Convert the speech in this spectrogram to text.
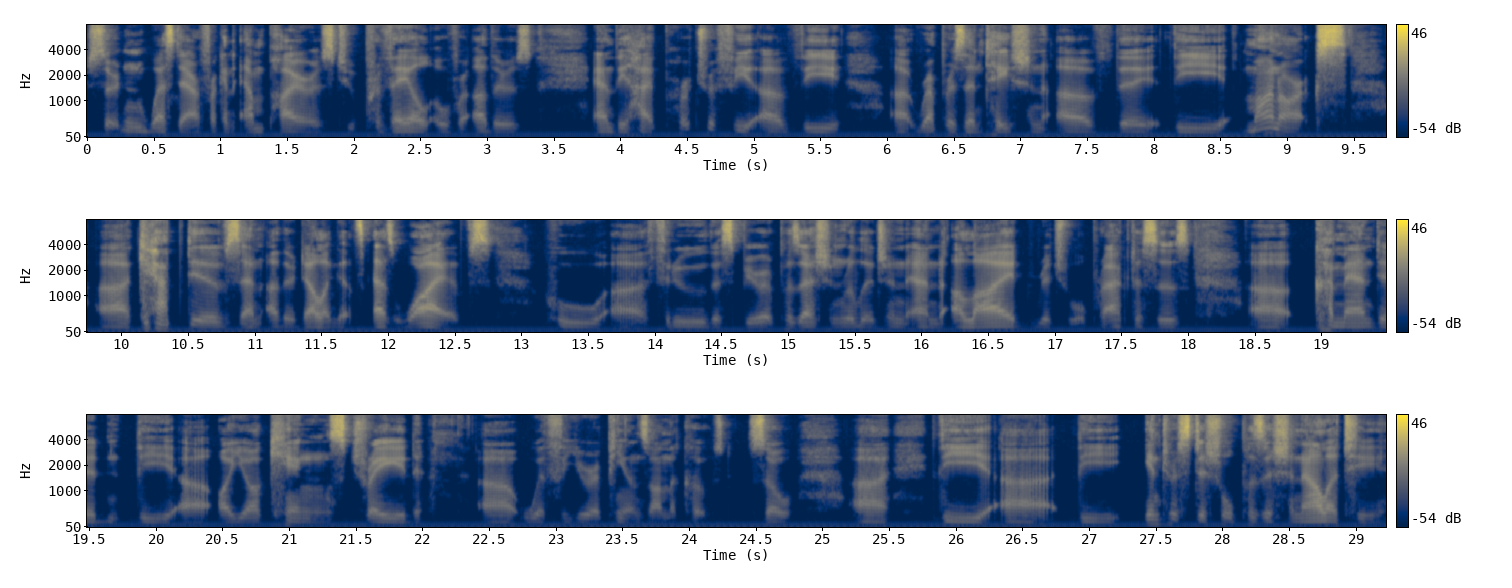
certain West African empires to prevail over others, and the hypertrophy of the uh, representation of the the monarchs, uh, captives, and other delegates as wives who, uh, through the spirit possession religion and allied ritual practices, uh, commanded the Oyo kings' trade uh, with the Europeans on the coast. So uh, the uh, the interstitial positionality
